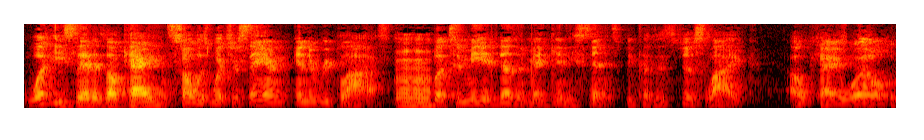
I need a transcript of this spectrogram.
what he said is okay, and so is what you're saying in the replies. Mm-hmm. But to me, it doesn't make any sense because it's just like, okay, well,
